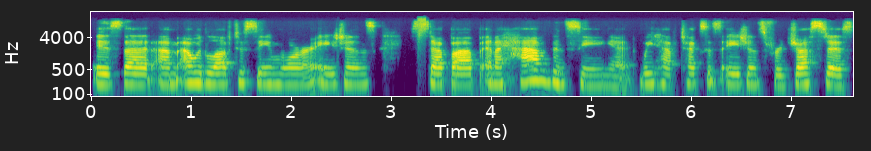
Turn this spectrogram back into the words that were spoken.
is that um, I would love to see more Asians step up and i have been seeing it. We have texas asians for justice.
